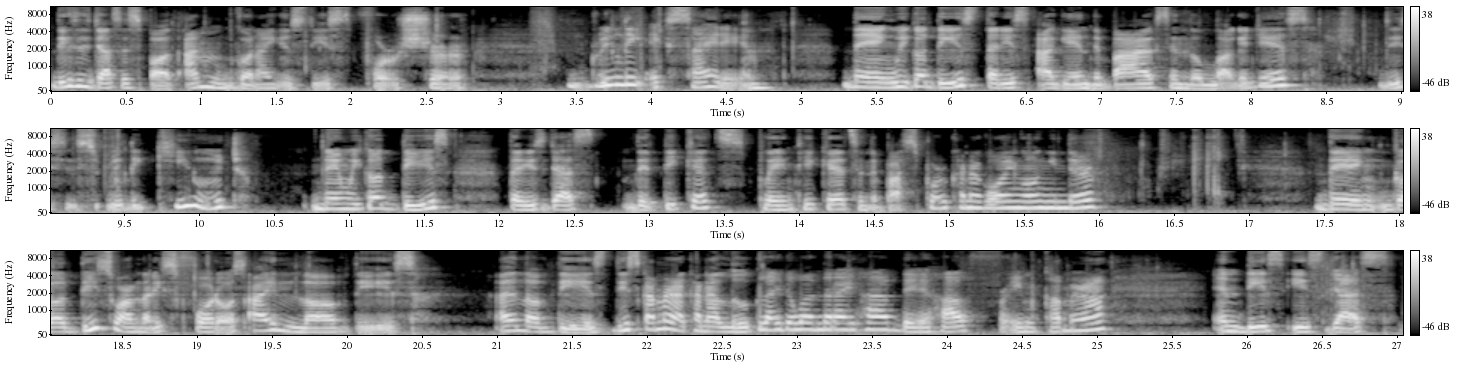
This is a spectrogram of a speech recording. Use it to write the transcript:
This is just a spot. I'm gonna use this for sure. Really exciting. Then we got this. That is again the bags and the luggages. This is really cute. Then we got this that is just the tickets, plane tickets and the passport kind of going on in there. Then got this one that is photos. I love this. I love this. This camera kind of look like the one that I have, the half frame camera. And this is just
